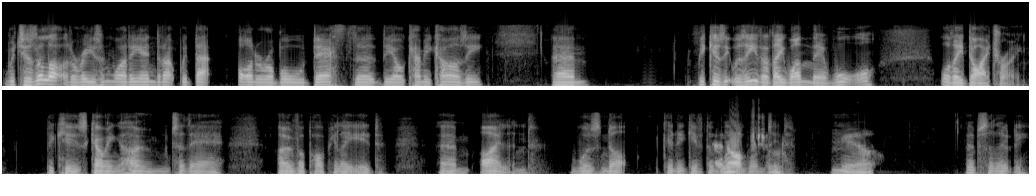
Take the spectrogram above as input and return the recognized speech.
which is a lot of the reason why they ended up with that honourable death, the the old kamikaze, um, because it was either they won their war or they die trying, because going home to their overpopulated um, island was not going to give them An what option. they wanted. Mm, Yeah. Absolutely.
